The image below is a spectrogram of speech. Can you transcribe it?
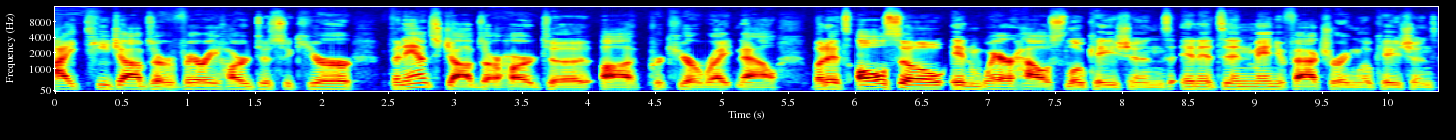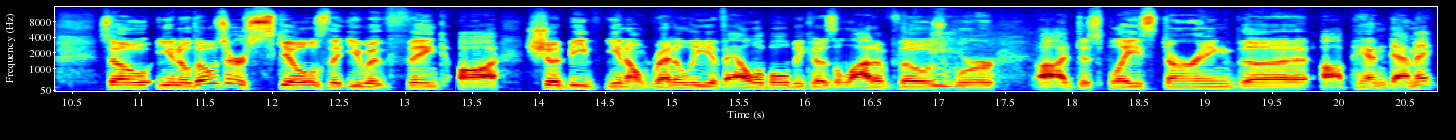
IT jobs are very hard to secure, finance jobs are hard to uh, procure right now, but it's also in warehouse locations and it's in manufacturing locations. So, you know, those are skills that you would think uh, should be, you know, readily available because a lot of those mm-hmm. were uh, displaced during the uh, pandemic.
